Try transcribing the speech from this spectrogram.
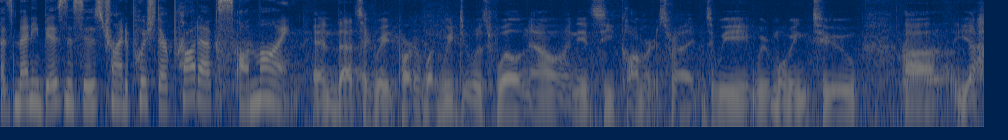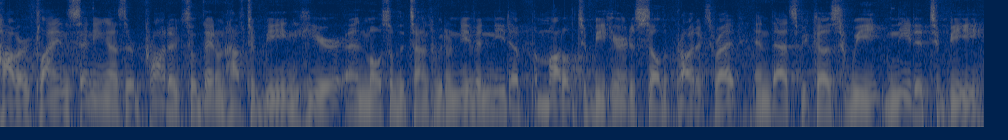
as many businesses try to push their products online. And that's a great part of what we do as well now, and it's e-commerce, right? So we, we're moving to uh, yeah, have our clients sending us their products so they don't have to be in here, and most of the times we don't even need a, a model to be here to sell the products, right? And that's because we need it to be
